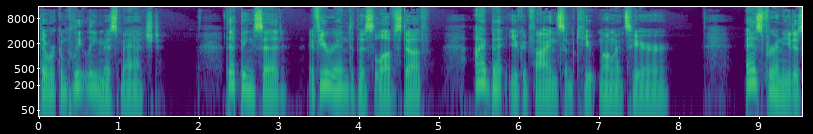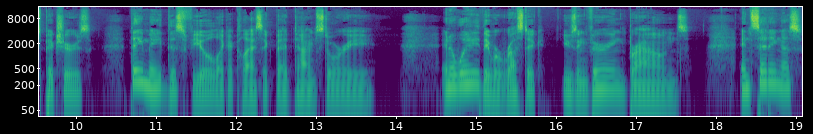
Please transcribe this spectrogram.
that were completely mismatched. That being said, if you're into this love stuff, I bet you could find some cute moments here. As for Anita's pictures, they made this feel like a classic bedtime story. In a way, they were rustic, using varying browns, and setting us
